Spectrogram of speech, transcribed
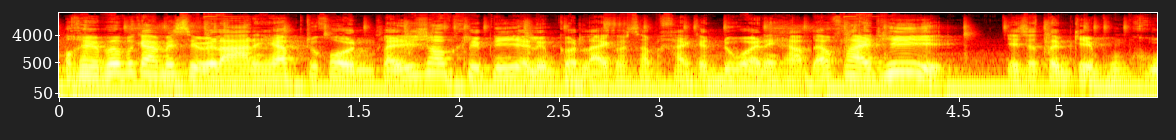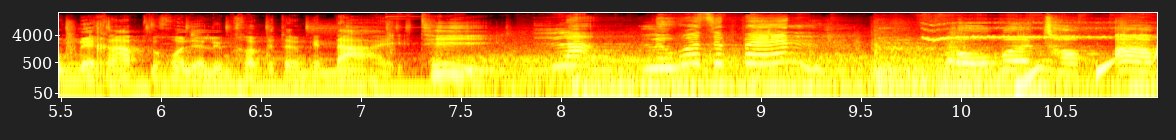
โอเคเพื่อเป็นการไม่เสียเวลานะครับทุกคนใครที่ชอบคลิปนี้อย่าลืมกดไลค์กด subscribe กันด้วยนะครับแล้วใครที่อยากจะเติมเกมคุ้มๆนะครับทุกคนอย่าลืมเข้าไปเติมกันได้ที่ละหรือว่าจะเป็น Over Top Up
